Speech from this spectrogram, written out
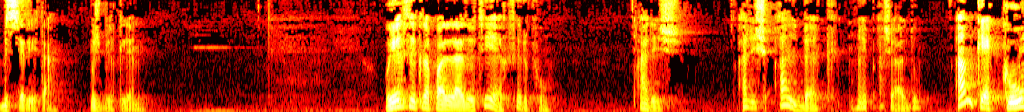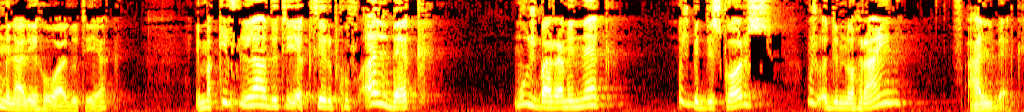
Bis-serjetà, mhux bil-kliem. U jekk titlob għall-għadu tiegħek tirpu. Għaliex? Għaliex qalbek ma jibqax għadu. Anke jekk hu minn għalih u għadu tiegħek. Imma kif l-għadu tiegħek tirbħu f'qalbek mhux barra minnek, Mhux bid-diskors, mhux qudiem l-oħrajn, f'qalbek.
